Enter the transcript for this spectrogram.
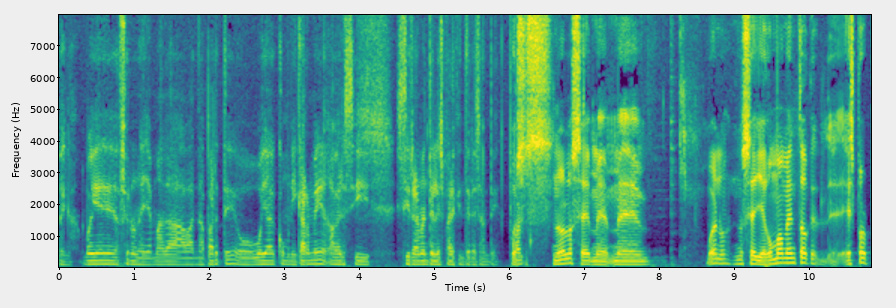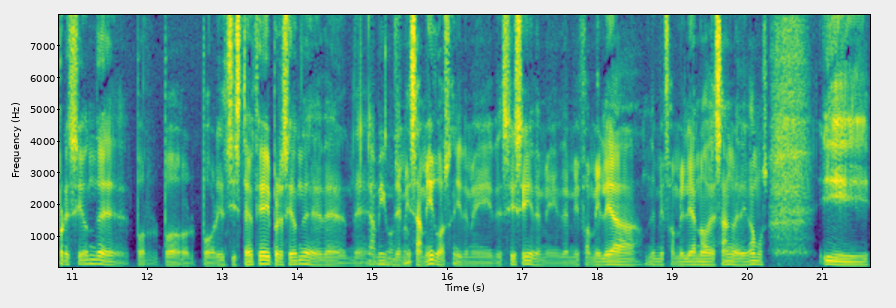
venga, voy a hacer una llamada a banda aparte o voy a comunicarme a ver si, si realmente les parece interesante. Pues no lo sé, me, me- bueno, no sé, llegó un momento que es por presión de, por, por, por insistencia y presión de, de, de- De amigos, de ¿no? mis amigos y de mi, de, sí, sí, de mi, de mi familia, de mi familia no de sangre, digamos. Y,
